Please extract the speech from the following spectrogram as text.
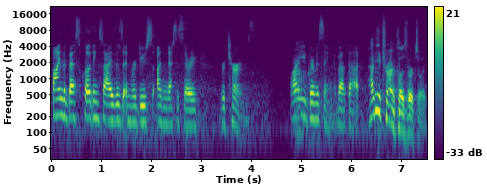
find the best clothing sizes and reduce unnecessary returns. Why are you grimacing about that? How do you try and close virtually?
